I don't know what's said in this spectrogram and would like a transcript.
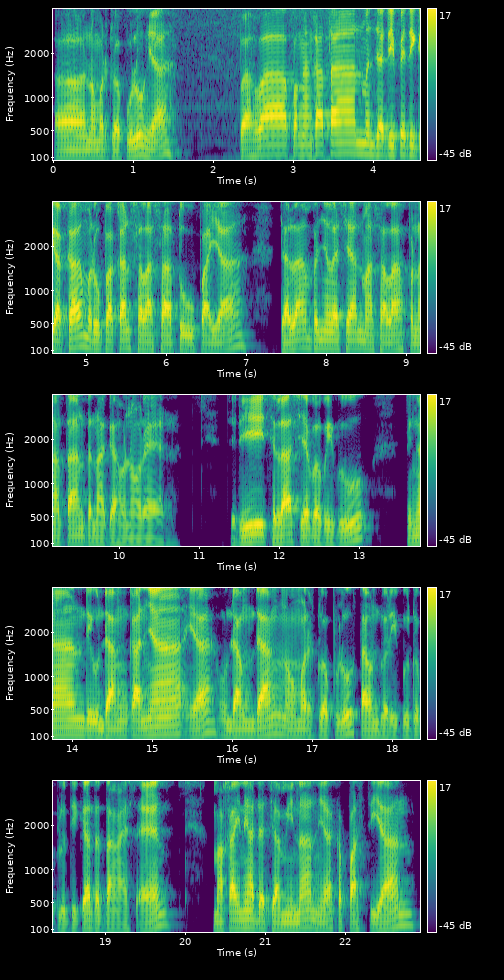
E, nomor 20 ya. Bahwa pengangkatan menjadi P3K merupakan salah satu upaya dalam penyelesaian masalah penataan tenaga honorer. Jadi jelas ya Bapak Ibu, dengan diundangkannya ya Undang-Undang Nomor 20 Tahun 2023 tentang ASN maka ini ada jaminan ya kepastian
